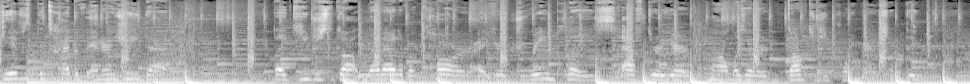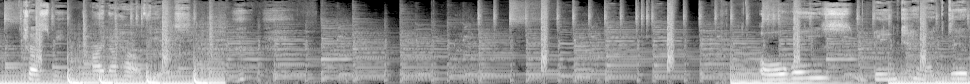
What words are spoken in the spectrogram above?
gives the type of energy that like you just got let out of a car at your dream place after your mom was at her doctor's appointment or something. Trust me, I know how it feels. Always being connected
